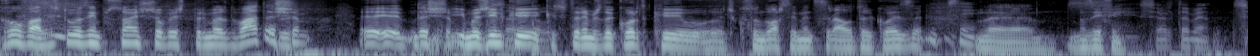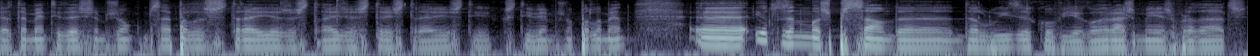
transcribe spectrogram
Raul as tuas impressões sobre este primeiro debate? Deixa-me imagino que, que, estaremos de acordo que a discussão do orçamento será outra coisa, Sim. mas enfim. Sim, certamente, certamente, e deixa-me, João, começar pelas estreias, as estreias, as três estreias que estivemos no Parlamento. Uh, eu utilizando uma expressão da, da Luísa que ouvi agora, às meias verdades,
